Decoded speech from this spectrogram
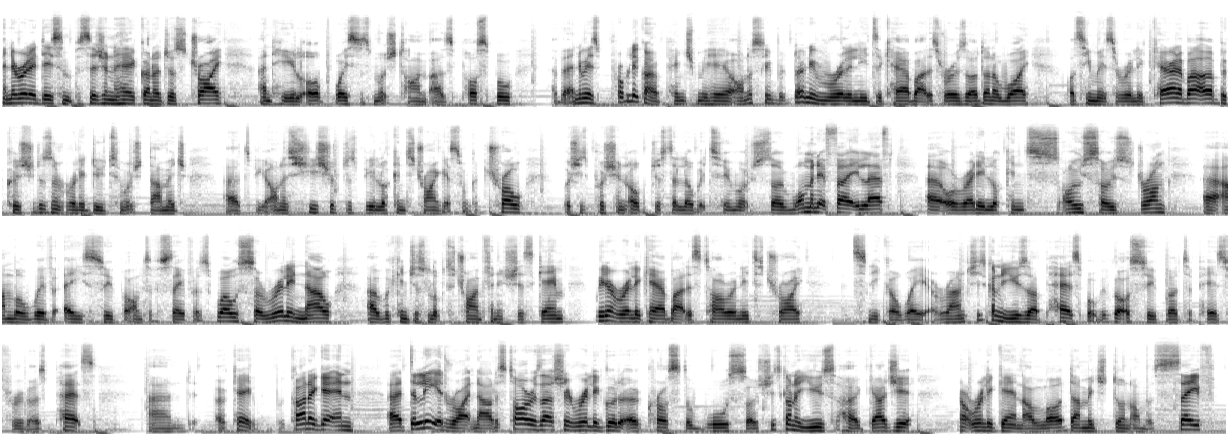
in a really decent position here. Gonna just try and heal up, waste as much time as possible. Uh, but enemy's probably gonna pinch me here, honestly, but don't even really need to care about this Rosa. I don't know why our teammates are really caring about her because she doesn't really do too much damage. Uh, to be honest, she should just be looking to try and get some control, but she's pushing up just a little bit too much. So 1 minute 30 left, uh, already looking so, so strong. Uh, Amber with a super onto the safe as well. So really now uh, we can just look to try and finish this game. We don't really care about this Tara. We need to try sneak our way around. She's going to use our pets, but we've got a super to pierce through those pets. And okay, we're kind of getting uh, deleted right now. This Tara is actually really good across the wall, so she's going to use her gadget. Not really getting a lot of damage done on the safe.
